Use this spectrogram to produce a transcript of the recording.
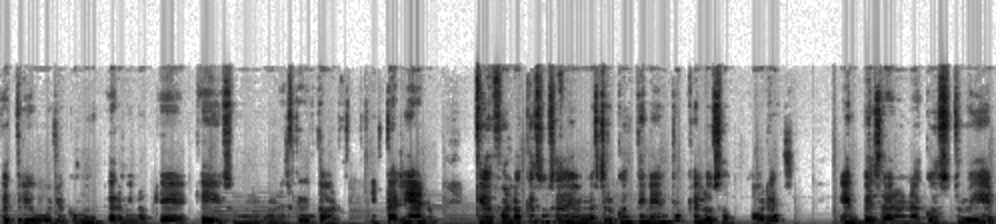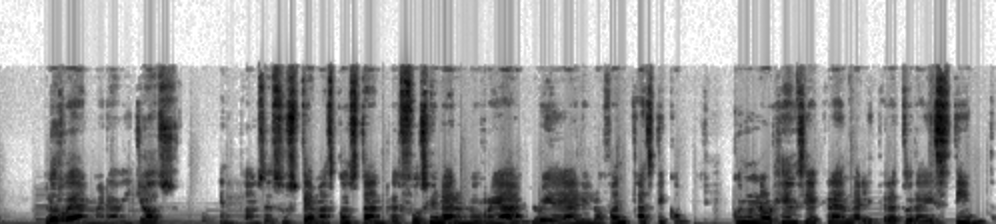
se atribuye como un término que, hizo un, escritor italiano. ¿Qué fue lo que sucedió en nuestro continente? Que los autores empezaron a construir lo real maravilloso. Entonces sus temas constantes fusionaron lo real, lo ideal y lo fantástico con una urgencia de crear una literatura distinta.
